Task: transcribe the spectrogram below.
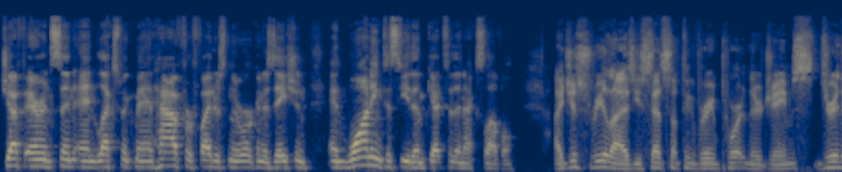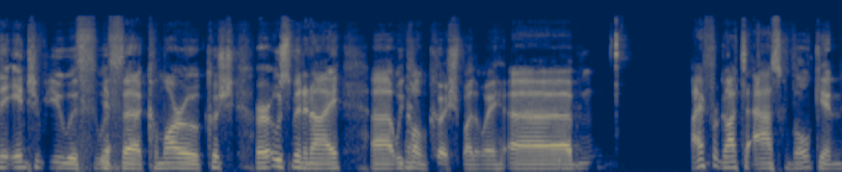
Jeff Aronson and Lex McMahon have for fighters in their organization and wanting to see them get to the next level. I just realized you said something very important there, James. During the interview with with yeah. uh, Kamaru Kush or Usman and I, uh, we yeah. call him Kush, by the way. Uh, I forgot to ask Volkan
